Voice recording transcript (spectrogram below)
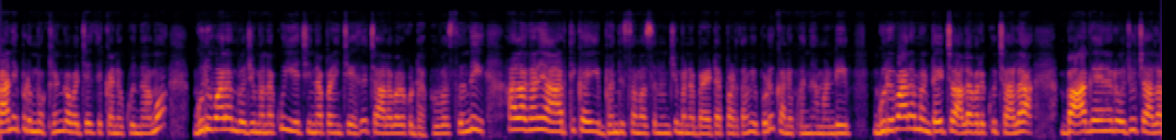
కానీ ఇప్పుడు ముఖ్యంగా వచ్చేసి కనుక్కుందాము. గురువారం రోజు మనకు ఏ చిన్న పని చేస్తే చాలా వరకు డబ్బు వస్తుంది అలాగనే ఆర్థిక ఇబ్బంది సమస్య నుంచి మనం బయటపడతాం ఇప్పుడు కనుక్కుందామండి. గురువారం అంటే చాలా వరకు చాలా బాగైన రోజు చాలా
